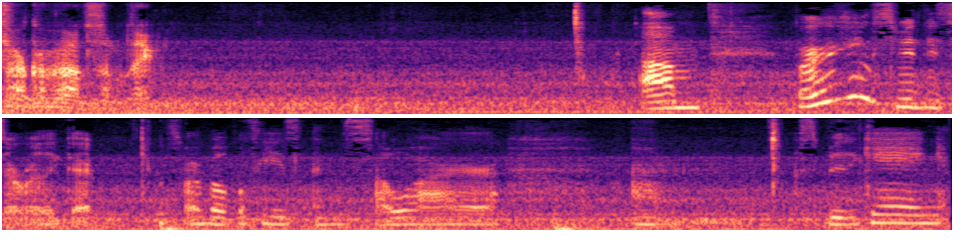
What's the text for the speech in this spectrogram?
Talk about something. Um, Burger King smoothies are really good. So are bubble teas, and so are um, Smoothie King,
